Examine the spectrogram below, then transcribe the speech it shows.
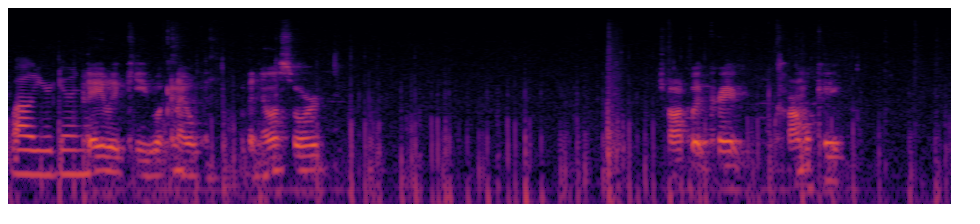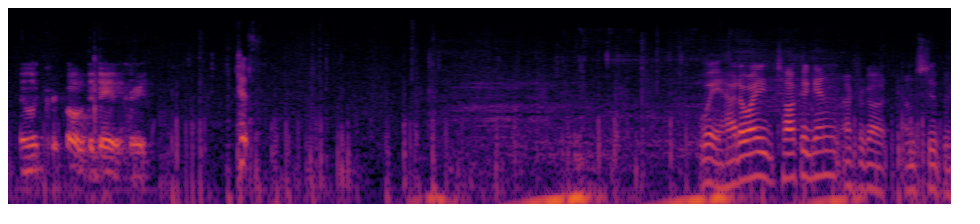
while you're doing it. Daily key. What can I open? Vanilla sword. Chocolate crate. Caramel cake. Vanilla crate. Oh, the daily crate. Wait, how do I talk again? I forgot. I'm stupid.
